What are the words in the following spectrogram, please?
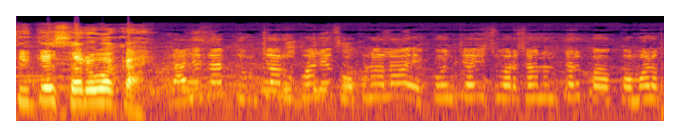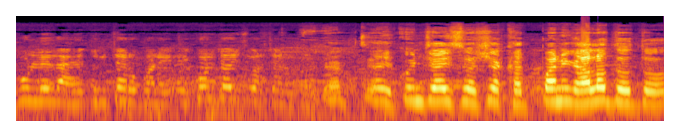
तिथे सर्व काय. साहेब तुमच्या रूपाने कोकणाला एकोणचाळीस वर्षानंतर क- कमळ फुललेलं आहे तुमच्या रूपाने. एकोणचाळीस वर्षानंतर. एकोणचाळीस वर्ष खतपाणी घालत होतो.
